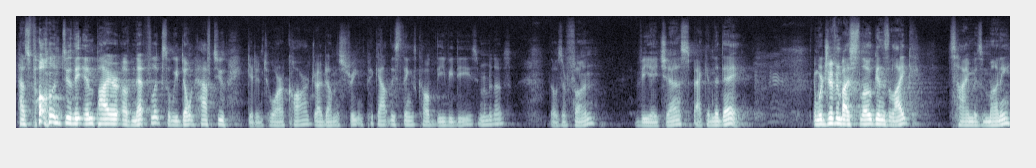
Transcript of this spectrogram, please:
has fallen to the empire of Netflix, so we don't have to get into our car, drive down the street, and pick out these things called DVDs. Remember those? Those are fun. VHS back in the day. And we're driven by slogans like time is money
